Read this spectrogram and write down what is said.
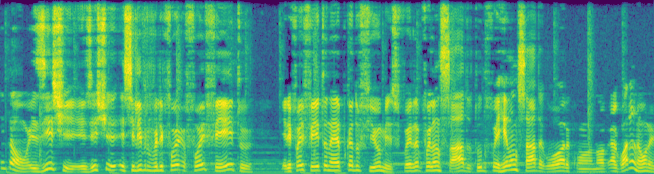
Então, existe, existe esse livro, ele foi, foi feito, ele foi feito na época do filme, foi, foi lançado, tudo foi relançado agora com a nova, agora não, né?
